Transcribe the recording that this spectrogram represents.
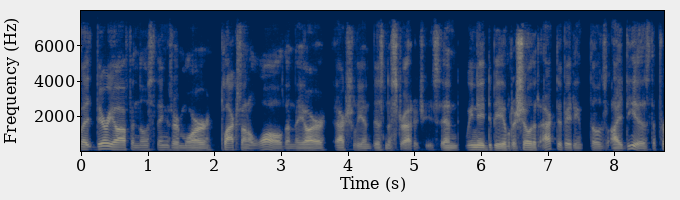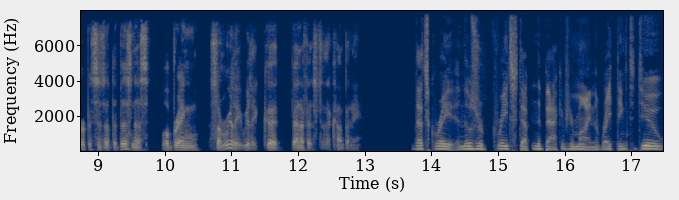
But very often, those things are more plaques on a wall than they are actually in business strategies. And we need to be able to show that activating those ideas, the purposes of the business, will bring some really, really good benefits to the company. That's great. And those are great steps in the back of your mind the right thing to do,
